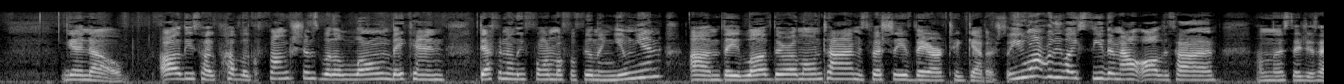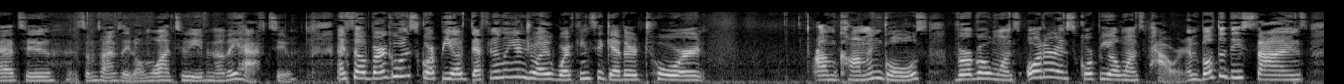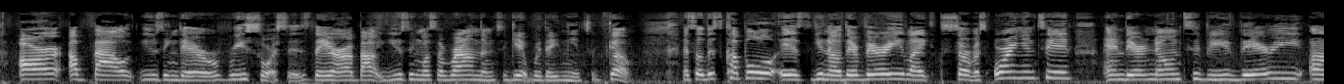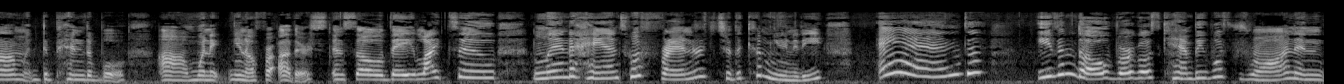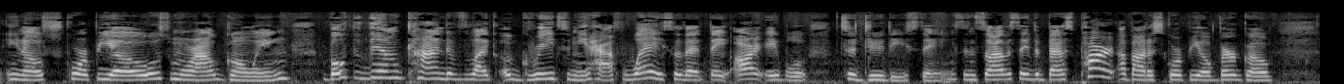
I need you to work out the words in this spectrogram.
you know, all these like public functions, but alone they can definitely form a fulfilling union. Um, they love their alone time, especially if they are together. So you won't really like see them out all the time unless they just had to. Sometimes they don't want to, even though they have to. And so Virgo and Scorpio definitely enjoy working together toward um, common goals. Virgo wants order and Scorpio wants power. And both of these signs are about using their resources. They are about using what's around them to get where they need to go. And so this couple is, you know, they're very like service oriented and they're known to be very um, dependable um, when it, you know, for others. And so they like to lend a hand to a friend or to the community and even though Virgos can be withdrawn and, you know, Scorpios more outgoing, both of them kind of like agree to meet halfway so that they are able to do these things. And so I would say the best part about a Scorpio Virgo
